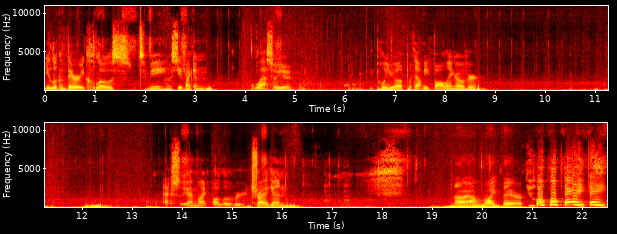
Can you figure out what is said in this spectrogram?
You look very close to me. Let me see if I can lasso you and pull you up without me falling over. Actually, I might fall over. Try again. Alright, I'm right there. Oh, oh, hey, hey!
